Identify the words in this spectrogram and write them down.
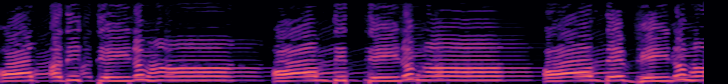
ॐ अदित्यै नमः। ॐ दित्यै नमः। ॐ देव्यै नमः।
